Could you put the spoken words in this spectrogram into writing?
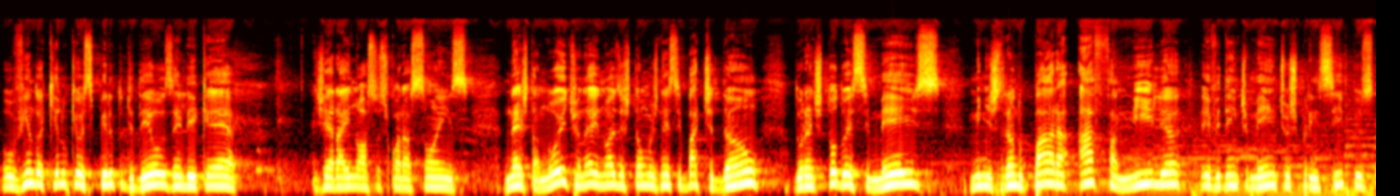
ouvindo aquilo que o Espírito de Deus ele quer gerar em nossos corações nesta noite, né? E nós estamos nesse batidão durante todo esse mês, ministrando para a família, evidentemente, os princípios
